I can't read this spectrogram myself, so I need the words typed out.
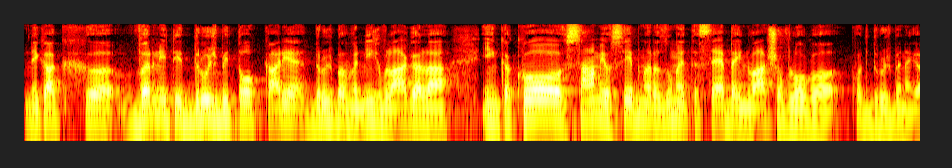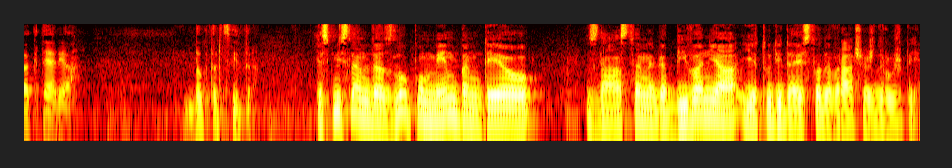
nekako eh, vrniti družbi to, kar je družba v njih vlagala in kako sami osebno razumete sebe in vašo vlogo kot družbenega akterja? Dr. Cvitr. Jaz mislim, da zelo pomemben del znanstvenega bivanja je tudi dejstvo, da vračaš družbi.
